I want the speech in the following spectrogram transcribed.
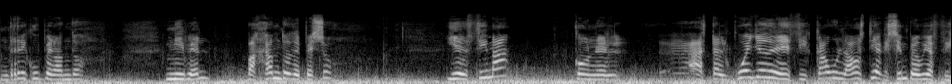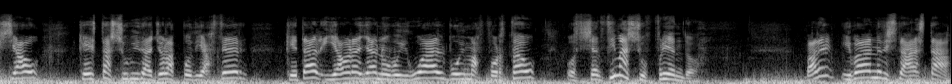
recuperando nivel, bajando de peso y encima con el hasta el cuello de decir, cago en la hostia, que siempre voy asfixiado, que estas subidas yo las podía hacer, que tal, y ahora ya no voy igual, voy más forzado, o sea, encima sufriendo, ¿vale? Y va a necesitar hasta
